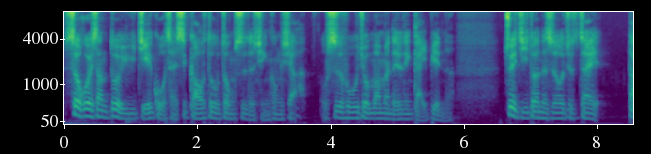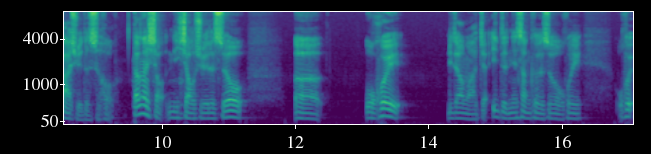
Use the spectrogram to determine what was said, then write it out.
社会上对于结果才是高度重视的情况下，我似乎就慢慢的有点改变了。最极端的时候就是在大学的时候。当然，小你小学的时候，呃，我会，你知道吗？就一整天上课的时候，我会，我会，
